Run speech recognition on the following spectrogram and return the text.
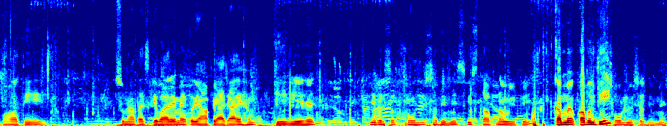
बहुत ही सुना था इसके बारे में तो यहाँ पे आ जाए हम। ये ये है। ये वैसे सोलहवीं सदी में इसकी स्थापना हुई थी। कब कब हुई थी? सोलहवीं सदी में।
